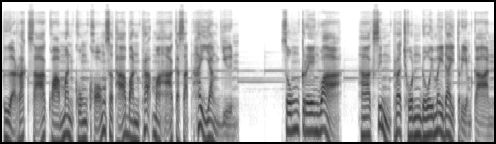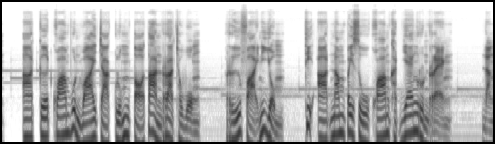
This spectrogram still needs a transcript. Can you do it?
เพื่อรักษาความมั่นคงของสถาบันพระมหากษัตริย์ให้ยั่งยืน ทรงเกรงว่า หากสิ้นพระชนโดยไม่ได้เตรียมการ อาจเกิดความวุ่นวายจากกลุ่มต่อต้านราชวงศ์หรือฝ่ายนิยมที่อาจนำไปสู่ความขัดแย้งรุนแรง ดัง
